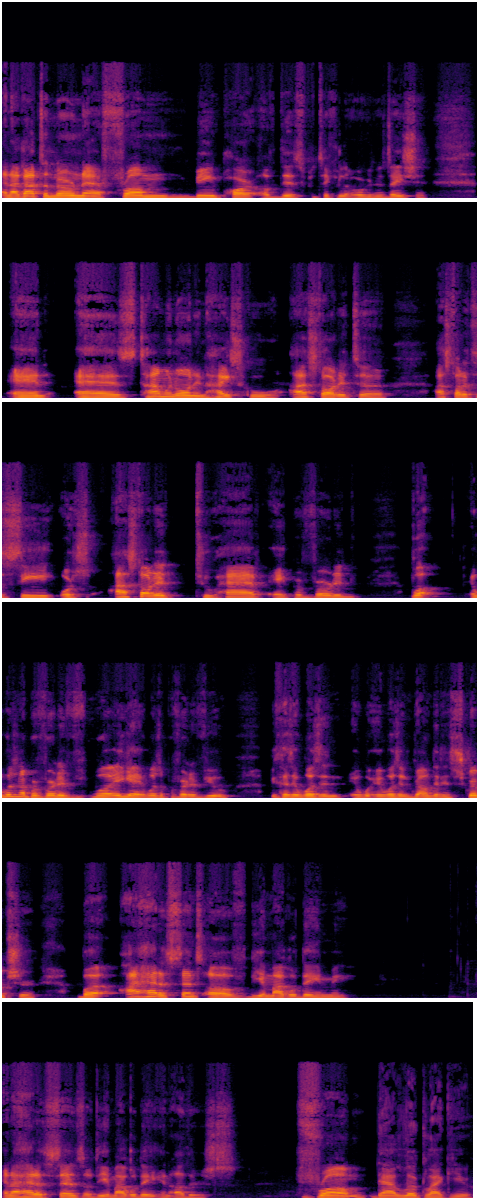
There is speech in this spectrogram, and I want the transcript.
And I got to learn that from being part of this particular organization. And as time went on in high school, I started to I started to see, or I started to have a perverted, well, it wasn't a perverted, well, yeah, it was a perverted view because it wasn't, it, it wasn't grounded in scripture, but I had a sense of the imago Dei in me, and I had a sense of the imago Dei in others from that looked like you,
